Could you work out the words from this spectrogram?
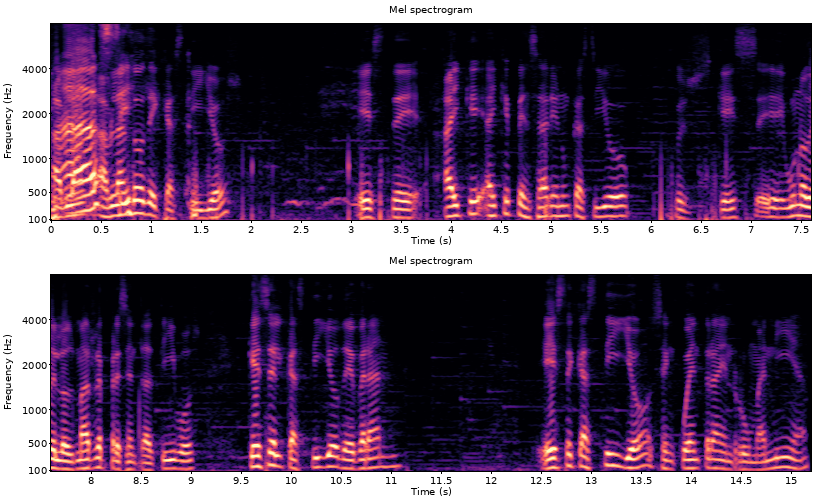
habla- Ah, sí. hablando de castillos, este, hay que, hay que pensar en un castillo, pues, que es eh, uno de los más representativos, que es el castillo de Bran. Este castillo se encuentra en Rumanía,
